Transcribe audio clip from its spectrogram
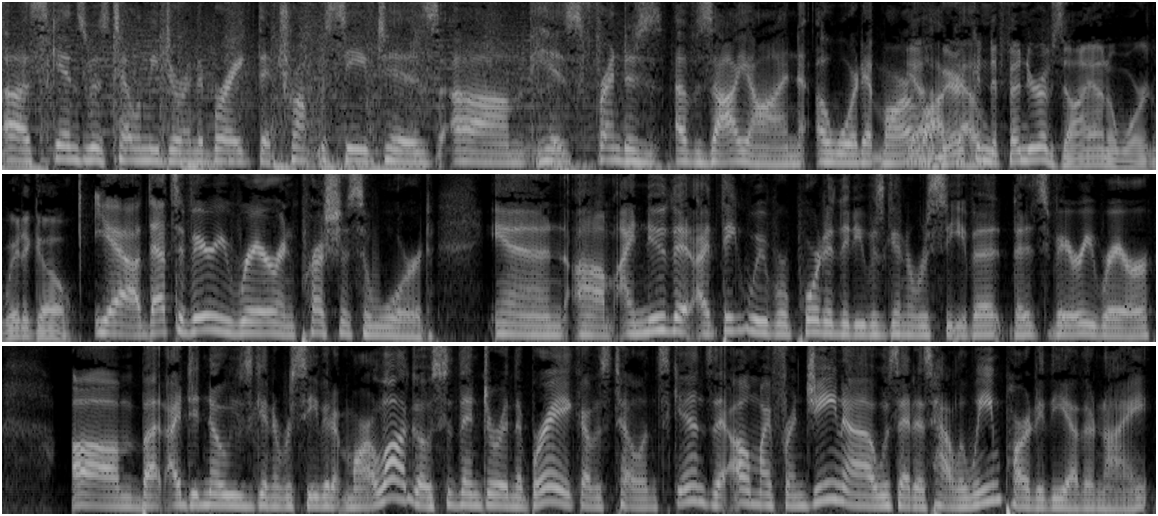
uh, Skins was telling me during the break that Trump received his um, his Friend of Zion award at Mar-a-Lago. Yeah, American Defender of Zion Award. Way to go. Yeah, that's a very rare and precious award. And um, I knew that, I think we reported that he was going to receive it, that it's very rare. Um, but I didn't know he was going to receive it at Mar-a-Lago. So then during the break, I was telling Skins that, oh, my friend Gina was at his Halloween party the other night.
